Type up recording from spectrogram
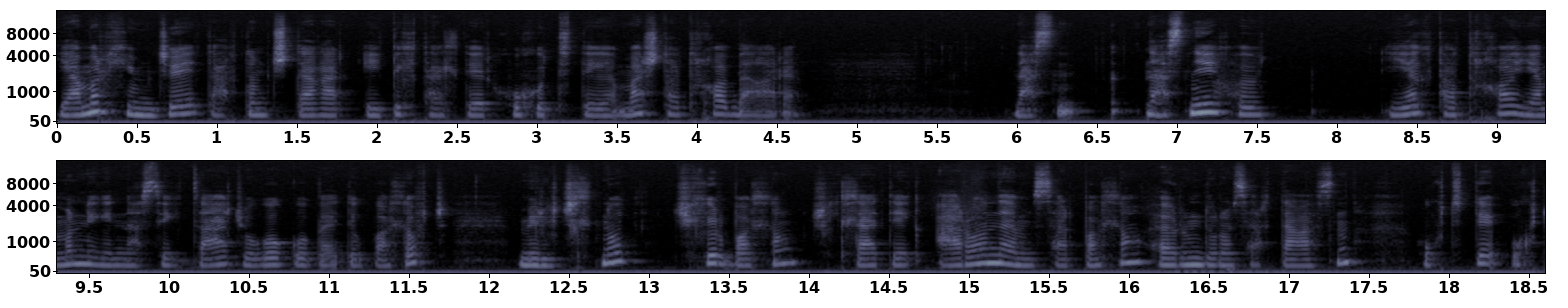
Ямар хэмжээ давтамжтайгаар идэх тал дээр хүүхэдтэйгээ маш тодорхой байгаарай. Нас насны хувьд яг тодорхой ямар нэгэн насыг зааж өгөөгүй байдаг боловч мэрэгчлэтнүүд чихэр болон шоколадыг 18 сар болон 24 сартаагаас нь хүүхдэд өгч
